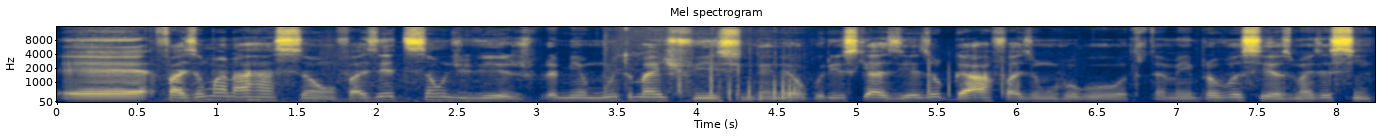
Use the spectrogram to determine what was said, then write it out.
é, fazer uma narração, fazer edição de vídeos, para mim é muito mais difícil, entendeu? Por isso que às vezes eu garro fazer um jogo ou outro também para vocês, mas assim,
